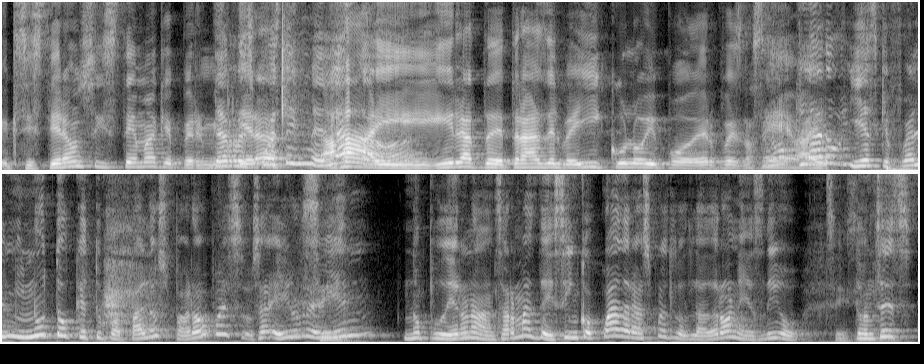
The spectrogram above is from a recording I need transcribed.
existiera un sistema que permitiera... respuesta inmediata, Ajá, y ir a- detrás del vehículo y poder, pues, no sé... No, claro, y es que fue al minuto que tu papá los paró, pues, o sea, ellos re Sí. bien no pudieron avanzar más de cinco cuadras, pues, los ladrones, digo. Sí, sí, Entonces,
